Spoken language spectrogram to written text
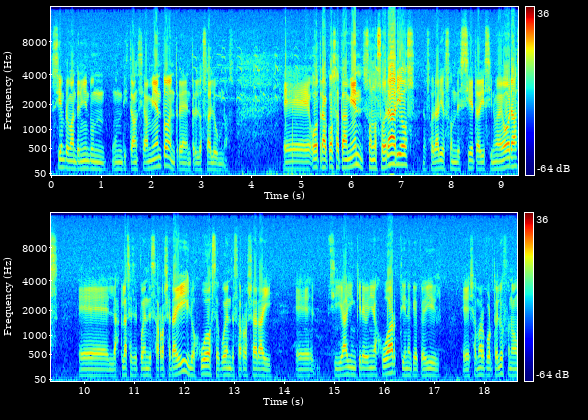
siempre manteniendo un, distanciamiento entre, entre los alumnos. Eh, otra cosa también son los horarios, los horarios son de 7 a 19 horas, eh, las clases se pueden desarrollar ahí y los juegos se pueden desarrollar ahí. Eh, si alguien quiere venir a jugar, tiene que pedir, llamar por teléfono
